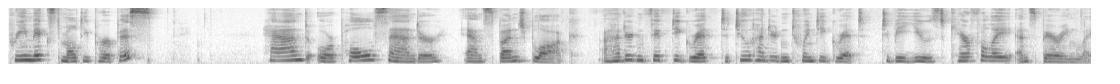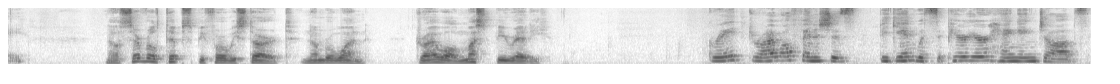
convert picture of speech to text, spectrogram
pre-mixed multi-purpose. Hand or pole sander and sponge block. 150 grit to 220 grit to be used carefully and sparingly. Now, several tips before we start. Number one, drywall must be ready. Great drywall finishes begin with superior hanging jobs.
